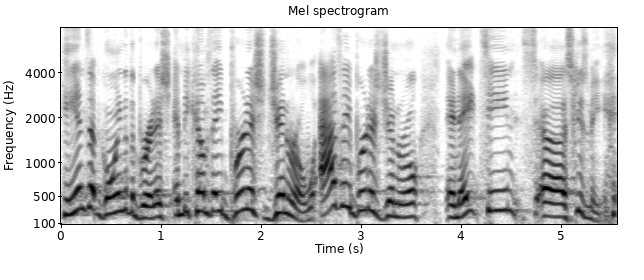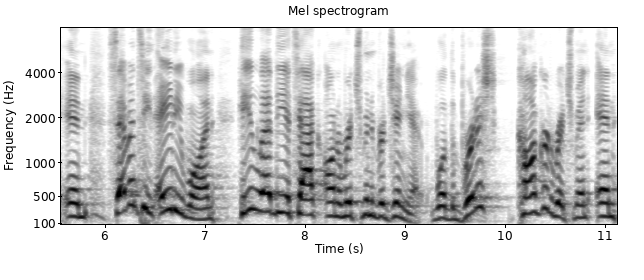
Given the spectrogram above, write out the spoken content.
he ends up going to the British and becomes a British general. Well, as a British general in 18, uh, excuse me, in 1781, he led the attack on Richmond, Virginia. Well, the British conquered Richmond, and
